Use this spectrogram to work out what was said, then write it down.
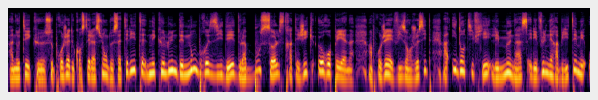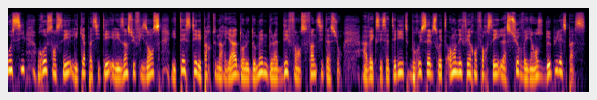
À noter que ce projet de constellation de satellites n'est que l'une des nombreuses idées de la boussole stratégique européenne, un projet visant, je cite, à identifier les menaces et les vulnérabilités, mais aussi recenser les capacités et les insuffisances et tester les partenariats dans le domaine de la défense. Fin de citation. Avec ces satellites, Bruxelles souhaite en effet renforcer la surveillance depuis l'espace.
